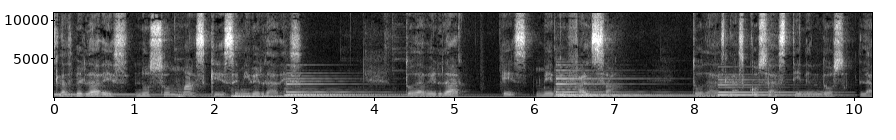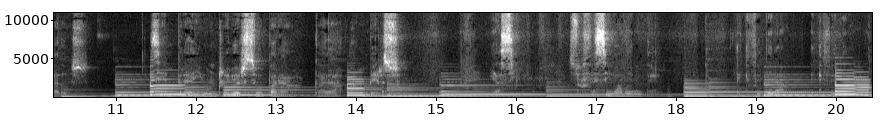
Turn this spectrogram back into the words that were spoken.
las verdades no son más que semiverdades. Toda verdad es medio falsa. Todas las cosas tienen dos lados. Siempre hay un reverso para cada anverso. Y así sucesivamente. Etcétera, etcétera.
